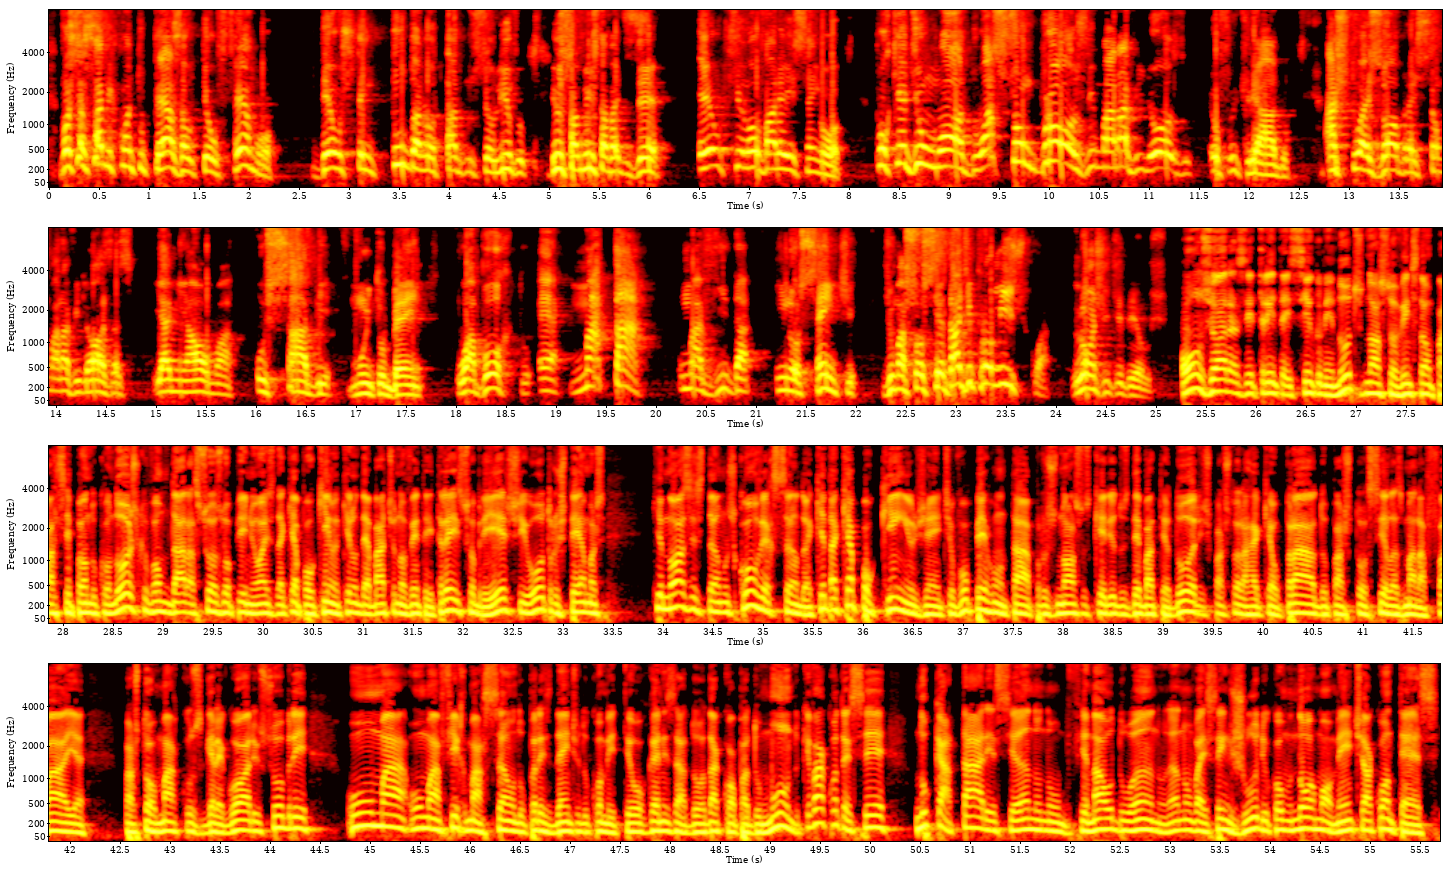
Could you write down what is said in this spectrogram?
Você sabe quanto pesa o teu fêmur? Deus tem tudo anotado no seu livro e o salmista vai dizer: Eu te louvarei, Senhor, porque de um modo assombroso e maravilhoso eu fui criado. As tuas obras são maravilhosas e a minha alma o sabe muito bem. O aborto é matar uma vida inocente de uma sociedade promíscua longe de Deus. 11 horas e 35 minutos. Nossos ouvintes estão participando conosco. Vamos dar as suas opiniões daqui a pouquinho aqui no debate 93 sobre este e outros temas que nós estamos conversando aqui. Daqui a pouquinho, gente, eu vou perguntar para os nossos queridos debatedores, pastora Raquel Prado, pastor Silas Malafaia, pastor Marcos Gregório, sobre uma uma afirmação do presidente do comitê organizador da Copa do Mundo que vai acontecer no Catar esse ano no final do ano, né? Não vai ser em julho como normalmente acontece.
